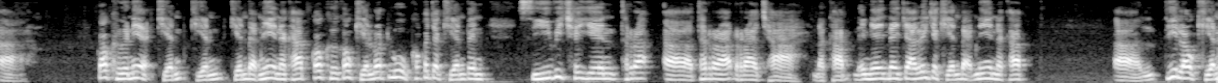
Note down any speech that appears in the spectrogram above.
อ่า ก็คือเนี่ยเขียนเขียนเขียนแบบนี้นะครับ ก็คือเขาเขียนลดรูปเขาก็จะเขียนเป็นศรีวิชเยนทรอ่าทรราชานะครับในในในจารึกจะเขียนแบบนี้นะครับที่เราเขียน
